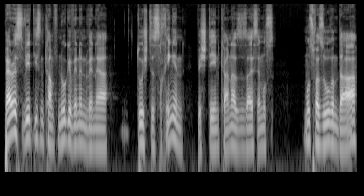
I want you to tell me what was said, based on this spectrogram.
Paris wird diesen Kampf nur gewinnen, wenn er durch das Ringen bestehen kann. Also das heißt, er muss, muss versuchen, da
